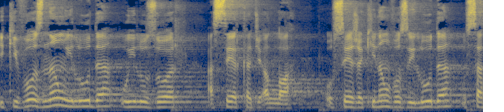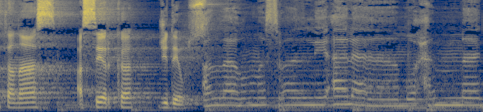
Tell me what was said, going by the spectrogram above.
e que vos não iluda o ilusor acerca de Allah, ou seja, que não vos iluda o Satanás acerca de Deus. اللهم صل على محمد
